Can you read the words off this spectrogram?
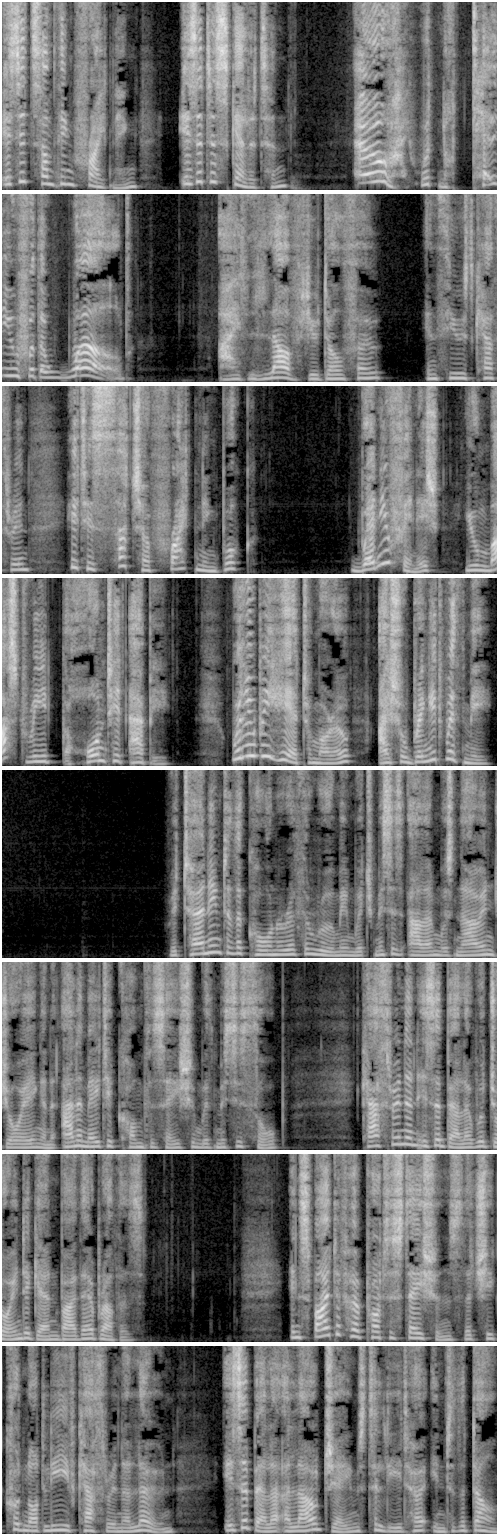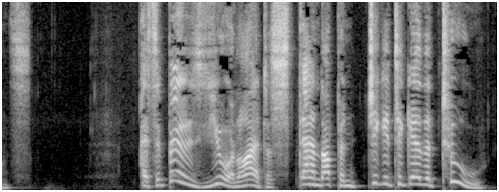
Is it something frightening? Is it a skeleton? Oh, I would not tell you for the world. I love Udolpho, enthused Catherine. It is such a frightening book. When you finish, you must read The Haunted Abbey. Will you be here tomorrow? I shall bring it with me. Returning to the corner of the room in which Mrs. Allen was now enjoying an animated conversation with Mrs. Thorpe, Catherine and Isabella were joined again by their brothers. In spite of her protestations that she could not leave Catherine alone, Isabella allowed James to lead her into the dance. I suppose you and I are to stand up and jig it together too,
